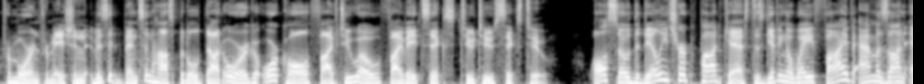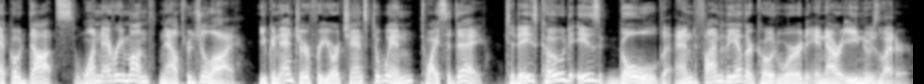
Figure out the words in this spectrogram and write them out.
For more information, visit bensonhospital.org or call 520 586 2262. Also, the Daily Chirp podcast is giving away five Amazon Echo Dots, one every month now through July. You can enter for your chance to win twice a day. Today's code is GOLD, and find the other code word in our e newsletter.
